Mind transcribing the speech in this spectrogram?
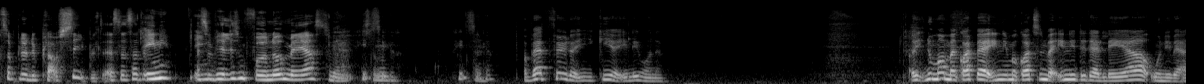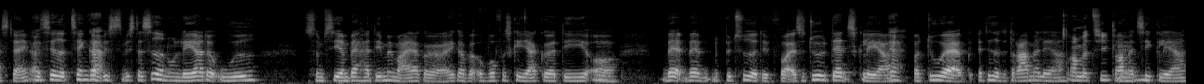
så blev det plausibelt. Altså, så det, Enig. Altså, vi har ligesom fået noget med os. Som, Ja, helt som, sikkert. Helt sikkert. Og hvad føler I giver eleverne? Og nu må man godt være inde, I må godt sådan være inde i det der lærerunivers der, ikke? For jeg sidder og tænker, Ja. ja. hvis, hvis der sidder nogle lærere derude, som siger, hvad har det med mig at gøre, ikke? Og, hvorfor skal jeg gøre det, og hvad, hvad betyder det for? Altså, du er jo dansk lærer, Ja. ja. og du er, det hedder det, dramalærer? Dramatik. Dramatiklærer,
